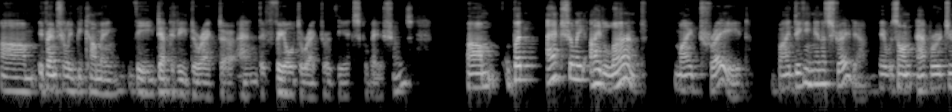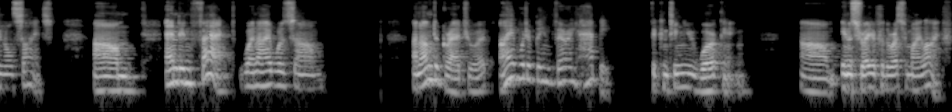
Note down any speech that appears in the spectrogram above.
um, eventually becoming the deputy director and the field director of the excavations. Um, but actually, I learned my trade by digging in Australia. It was on Aboriginal sites. Um, and in fact, when I was um, an undergraduate, I would have been very happy to continue working um, in Australia for the rest of my life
